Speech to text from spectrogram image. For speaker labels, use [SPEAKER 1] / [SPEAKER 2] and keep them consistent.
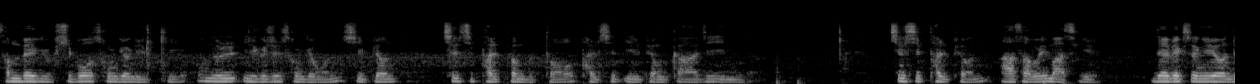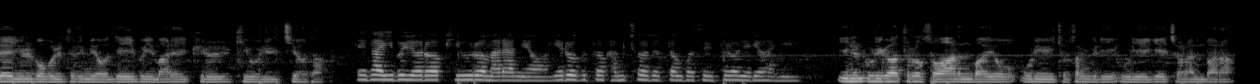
[SPEAKER 1] 365 성경 읽기 오늘 읽으실 성경은 시편 78편부터 81편까지입니다. 78편 아삽의 마시길 내 백성이여 내 율법을 들으며 내 입의 말에 귀를 기울일지어다.
[SPEAKER 2] 내가 입을 열어 비유로 말하며 예로부터 감추어졌던 것을 드러내려 하니
[SPEAKER 1] 이는 우리가 들어서 아는 바요 우리의 조상들이 우리에게 전한 바라.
